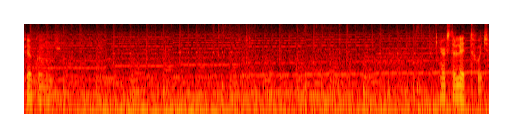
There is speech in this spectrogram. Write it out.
Крепко. Как стрелять-то хоть?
